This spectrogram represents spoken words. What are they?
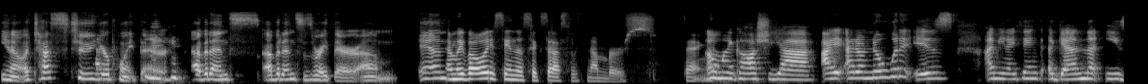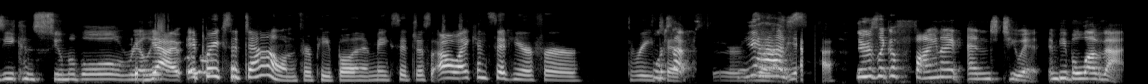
you know attest to your point there. Evidence evidence is right there. Um and and we've always seen the success with numbers thing. Oh my gosh yeah. I i don't know what it is. I mean i think again that easy consumable really yeah it breaks it down for people and it makes it just oh i can sit here for three Four tips yes. Yeah. there's like a finite end to it and people love that.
